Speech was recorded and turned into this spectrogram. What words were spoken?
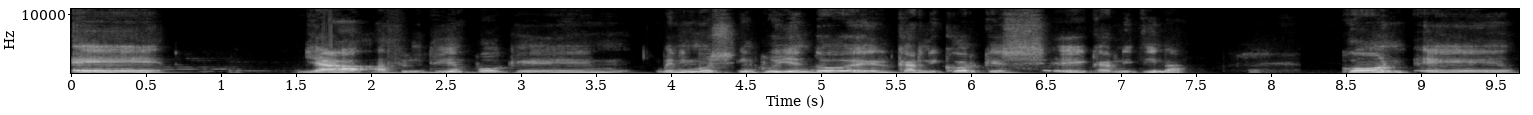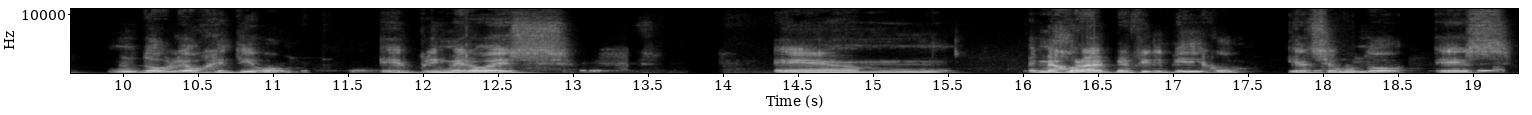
eh, ya hace un tiempo que venimos incluyendo el carnicor, que es eh, carnitina, con un doble objetivo. El primero es mejorar el perfil lipídico y el segundo es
